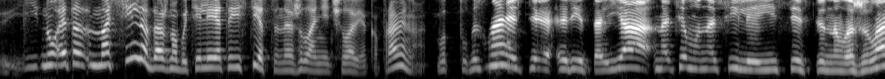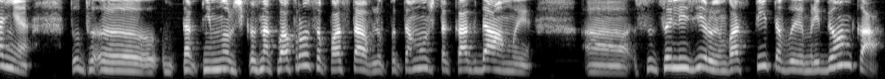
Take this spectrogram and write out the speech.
И, но это насильно должно быть или это естественное желание человека, правильно? Вот тут. Вы знаете, Рита, я на тему насилия и естественного желания тут э, так немножечко знак вопроса поставлю, потому что когда мы э, социализируем, воспитываем ребенка,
